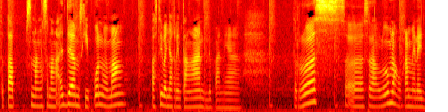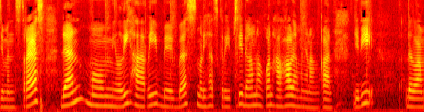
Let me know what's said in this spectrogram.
tetap senang-senang aja. Meskipun memang pasti banyak rintangan di depannya terus selalu melakukan manajemen stres dan memilih hari bebas melihat skripsi dengan melakukan hal-hal yang menyenangkan. Jadi dalam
